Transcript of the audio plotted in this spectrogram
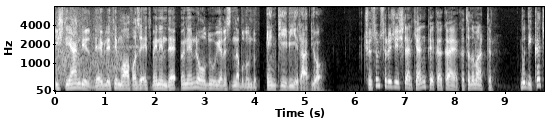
işleyen bir devleti muhafaza etmenin de önemli olduğu uyarısında bulundu. NTV Radyo Çözüm süreci işlerken PKK'ya katılım arttı. Bu dikkat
